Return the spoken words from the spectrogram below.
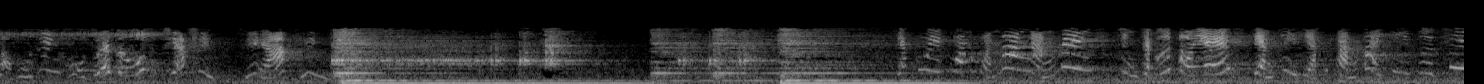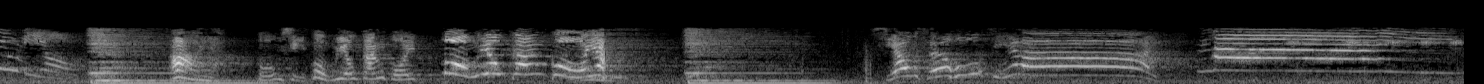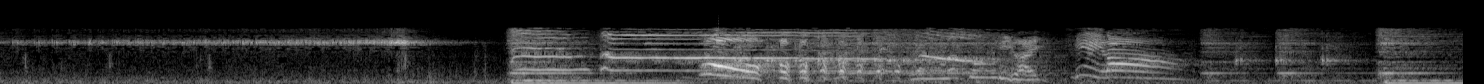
老夫今何罪主？且听，且听。这鬼光环那硬兵，正接日大爷，便记下港带妻子秋了。哎呀，都是动了奸鬼，动了奸鬼呀！小蛇虎起来！来哦，终于来气啦！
